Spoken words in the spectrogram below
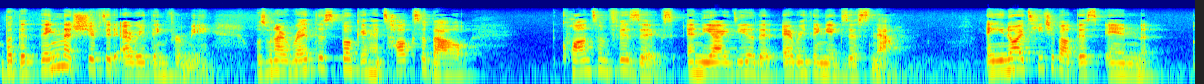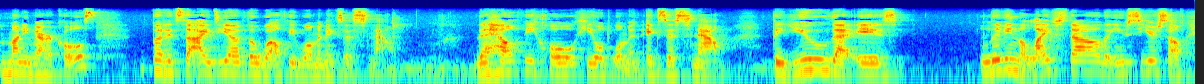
But the thing that shifted everything for me was when I read this book and it talks about quantum physics and the idea that everything exists now. And you know, I teach about this in Money Miracles, but it's the idea of the wealthy woman exists now. The healthy, whole, healed woman exists now. The you that is living the lifestyle that you see yourself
